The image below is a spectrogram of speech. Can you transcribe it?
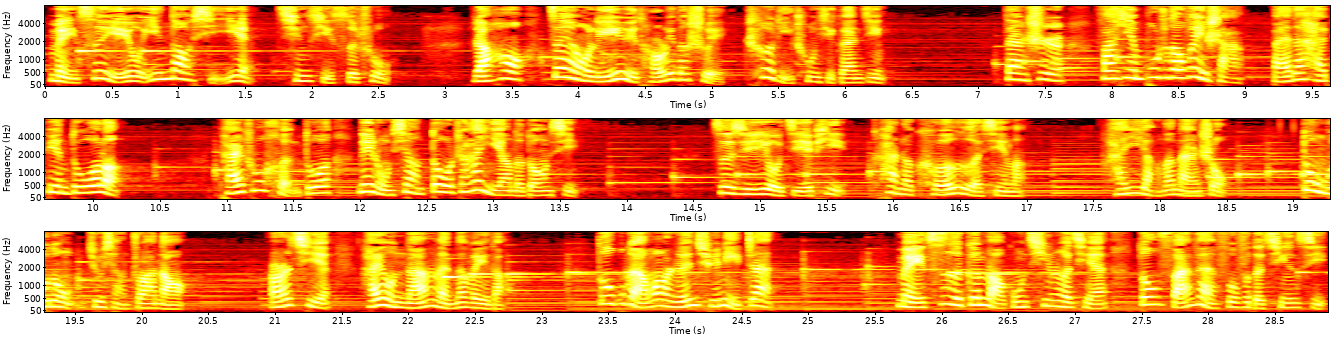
每次也用阴道洗液清洗四处，然后再用淋浴头里的水彻底冲洗干净。但是发现不知道为啥白带还变多了，排出很多那种像豆渣一样的东西。自己有洁癖，看着可恶心了，还痒的难受，动不动就想抓挠，而且还有难闻的味道，都不敢往人群里站。每次跟老公亲热前都反反复复的清洗，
